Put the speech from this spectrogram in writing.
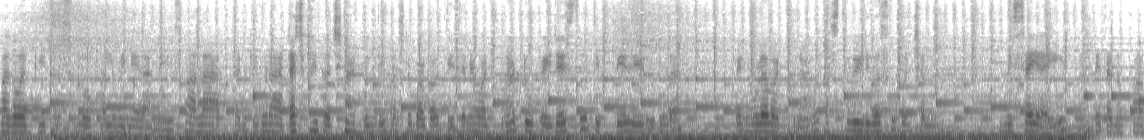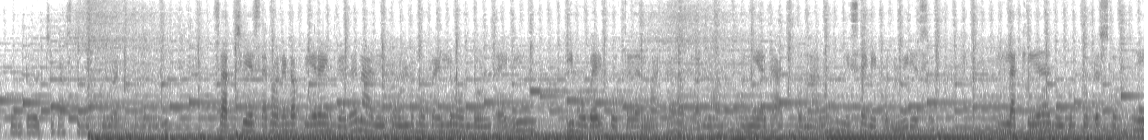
భగవద్గీత శ్లోకాలు వినేదాన్ని. సో అలా అతనికి కూడా అటాచ్మెంట్ వచ్చినట్టుంది. ఫస్ట్ భగవద్గీతనే పట్టుకున్నాడు. టూ పేజెస్ తిప్పే వీడు కూడా పెన్ కూడా పట్టుకున్నాడు. ఫస్ట్ వీడియోస్ కొంచెం మిస్ అయ్యాయి. అంటే తను పాకుంటూ వచ్చి ఫస్ట్ బుక్ పట్టుకుంది సెర్చ్ చేశాను వన్ అండ్ హాఫ్ ఇయర్ అయింది కదా నాది ఓల్డ్ మొబైల్లో ఉండి ఉంటాయి. ఈ మొబైల్ కొత్తది అనమాట వన్ వన్ ఇయర్ బ్యాక్ కొన్నాను. మిస్ అయినాయి కొన్ని వీడియోస్ ఈ లక్కీగా గూగుల్ ఫొటోస్లో ఉంటే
